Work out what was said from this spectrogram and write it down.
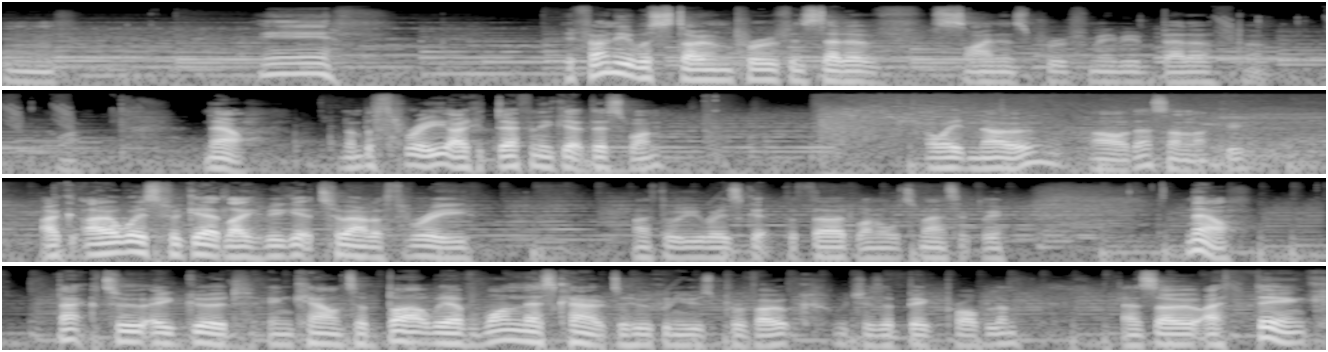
Hmm. Eh. If only it was stone proof instead of silence proof, maybe better, but. Now, number three, I could definitely get this one. Oh wait, no. Oh, that's unlucky. I, I always forget, like, if you get two out of three, I thought you always get the third one automatically. Now, back to a good encounter, but we have one less character who can use Provoke, which is a big problem. And so I think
